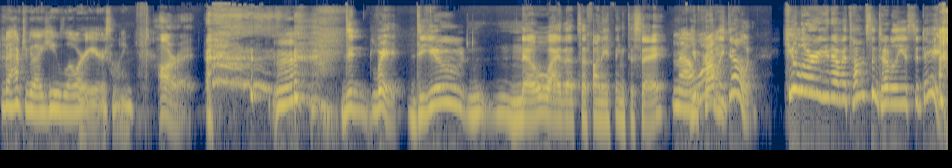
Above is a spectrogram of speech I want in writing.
But I have to be like Hugh Laurie or something. all right. Mm. Did wait? Do you know why that's a funny thing to say? No, you why? probably don't. Hugh Laurie and Emma Thompson totally used to date.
